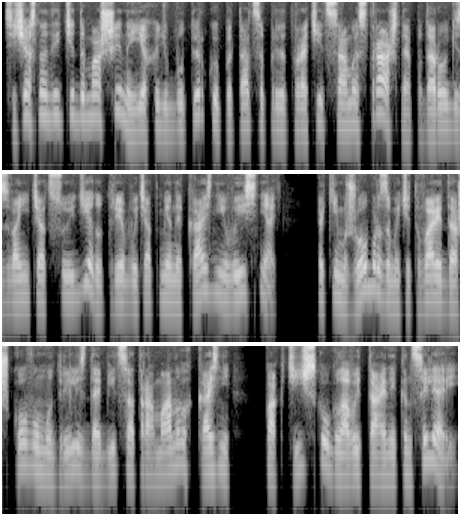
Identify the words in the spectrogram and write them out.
Сейчас надо идти до машины, ехать в бутырку и пытаться предотвратить самое страшное, а по дороге звонить отцу и деду, требовать отмены казни и выяснять, каким же образом эти твари Дашкова умудрились добиться от Романовых казни фактического главы тайной канцелярии.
